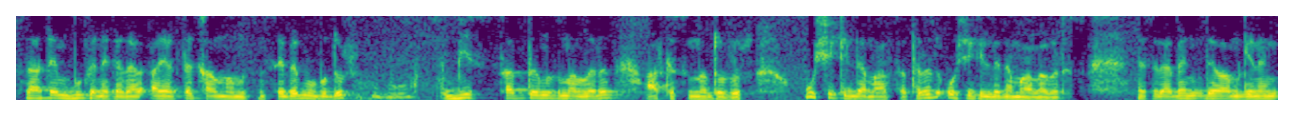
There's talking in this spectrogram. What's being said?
zaten bugüne kadar ayakta kalmamızın sebebi budur. Biz sattığımız malların arkasında dururuz. O şekilde mal satarız, o şekilde de mal alırız. Mesela ben devam gelen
